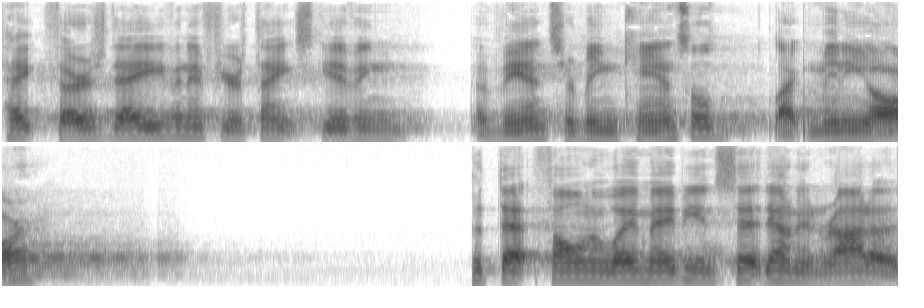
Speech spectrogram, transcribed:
Take Thursday, even if your Thanksgiving events are being canceled, like many are. Put that phone away maybe and sit down and write a,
